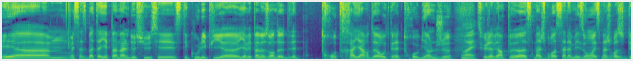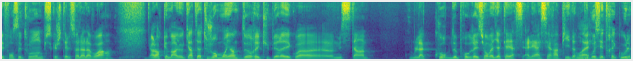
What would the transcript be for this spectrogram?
Et, euh, et ça se bataillait pas mal dessus, c'était cool. Et puis euh, il y avait pas besoin de- d'être trop tryharder ou de connaître trop bien le jeu. Ouais. Parce que j'avais un peu Smash Bros à la maison et Smash Bros je défonçais tout le monde puisque j'étais le seul à l'avoir. Alors que Mario Kart, il y a toujours moyen de récupérer quoi. Mais si t'as un la courbe de progression, on va dire qu'elle est assez, rapide. Ouais. Du coup, c'est très cool.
